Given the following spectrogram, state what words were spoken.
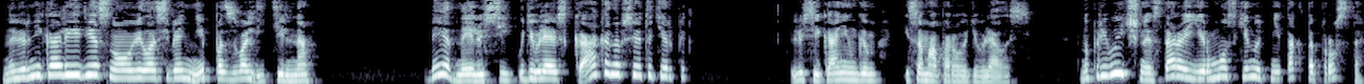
Наверняка Лидия снова вела себя непозволительно. Бедная Люси, удивляюсь, как она все это терпит. Люси Каннингем и сама порой удивлялась. Но привычное старое ермо скинуть не так-то просто.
